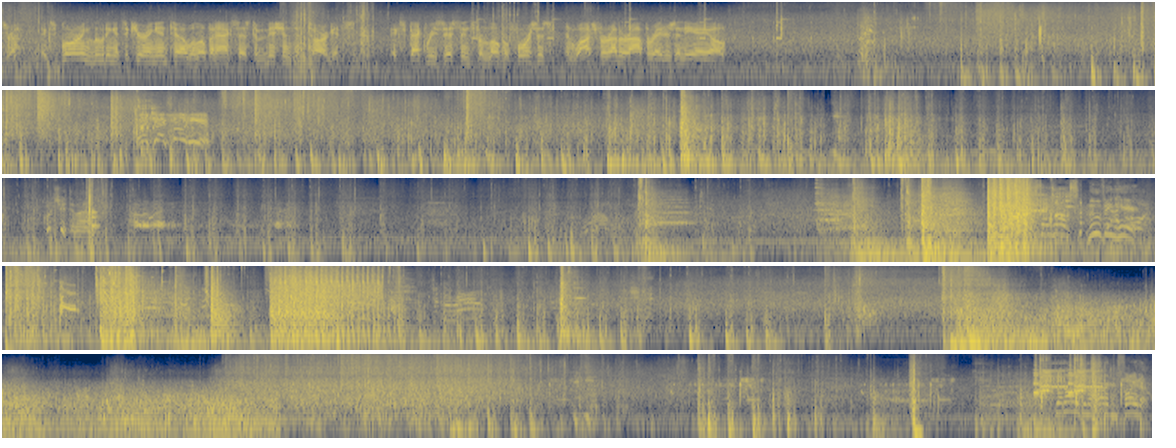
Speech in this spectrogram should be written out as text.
Mazrah. Exploring, looting, and securing intel will open access to missions and targets. Expect resistance from local forces, and watch for other operators in the AO. Moving here. Got eyes on a hardened fighter.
